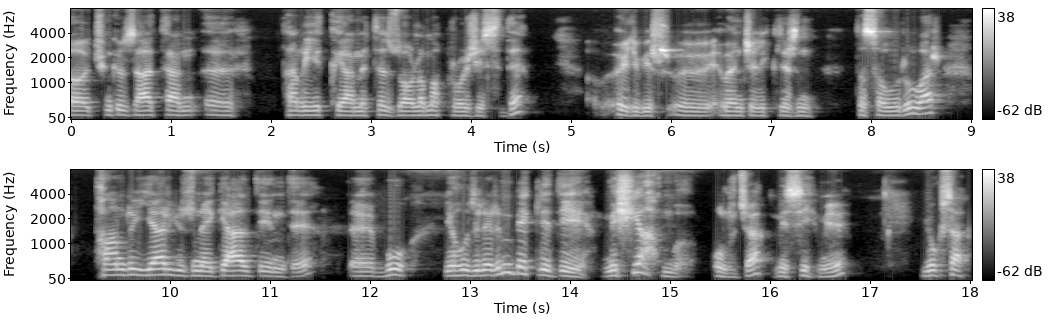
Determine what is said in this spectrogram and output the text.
E, çünkü zaten e, Tanrı'yı kıyamete zorlama projesi de öyle bir e, evangeliklerin tasavvuru var. Tanrı yeryüzüne geldiğinde e, bu Yahudilerin beklediği Meşiyah mı olacak, Mesih mi? Yoksa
